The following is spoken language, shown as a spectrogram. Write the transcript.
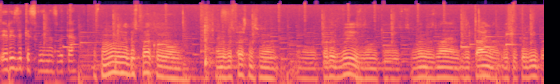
ризики свої назвете. Основною небезпекою, найнебезпечнішим е, перед виїздом, тобто ми не знаємо детально, який калібр,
